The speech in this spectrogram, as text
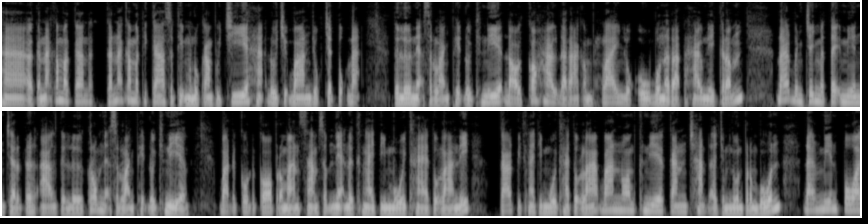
ថាគណៈកម្មការគណៈកម្មាធិការសិទ្ធិមនុស្សកម្ពុជាហាក់ដូចជាបានយកចិត្តទុកដាក់ទៅលើអ្នកស្រឡាញ់ភេទដូចគ្នាដោយកោះហៅតារាកំ pl ែងលោកអ៊ូប៊ុនរ៉ាត់ហៅនេក្រឹមដែលបញ្ចេញមតិមានចរិតរើសអើងទៅលើក្រុមអ្នកស្រឡាញ់ភេទដូចគ្នាបាទកោតកោប្រមាណ30នាក់នៅថ្ងៃទី1ខែតុលានេះ កាលពីថ្ងៃទី1ខែតុលាបាននាំគ្នាកាន់ឆ័ត្រចំនួន9ដែលមានពណ៌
